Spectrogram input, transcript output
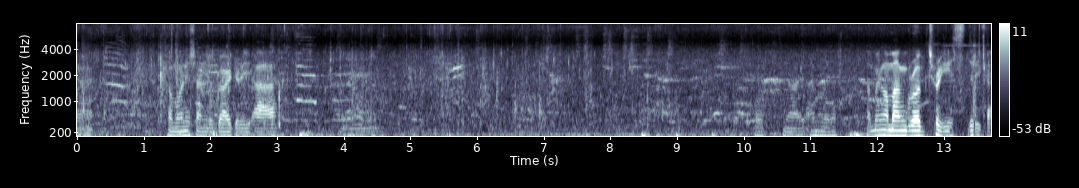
Yan. Kamo ni siyang lugar diri ah. Oh, yan, ano, ang mga mangrove trees diri ka.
